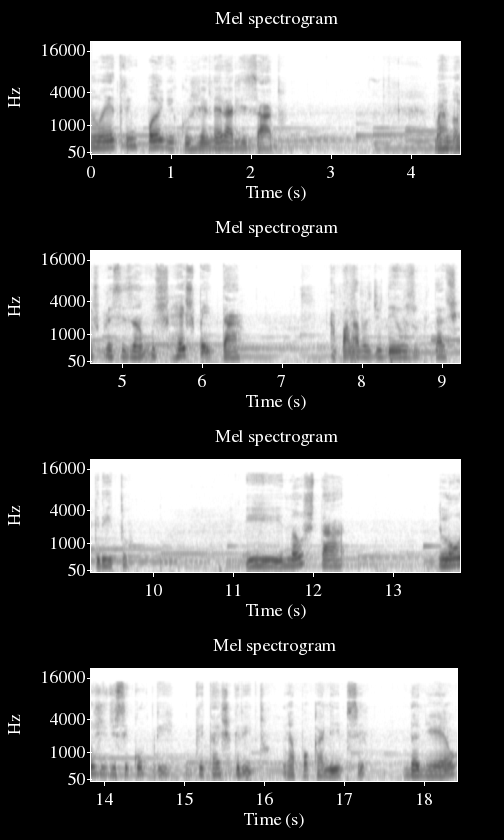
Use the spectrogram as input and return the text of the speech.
não entre em pânico generalizado. Mas nós precisamos respeitar a palavra de Deus, o que está escrito, e não está longe de se cumprir o que está escrito em Apocalipse, Daniel,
